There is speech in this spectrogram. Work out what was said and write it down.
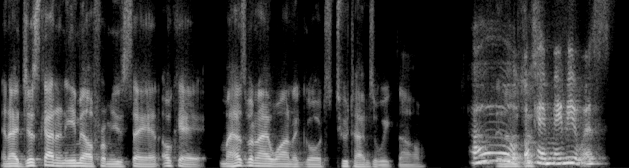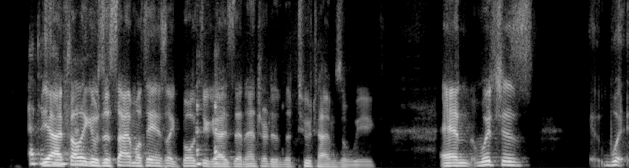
and I just got an email from you saying, "Okay, my husband and I want to go to two times a week now." Oh, just, okay, maybe it was. yeah, I felt time. like it was a simultaneous, like both you guys then entered in the two times a week, and which is what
